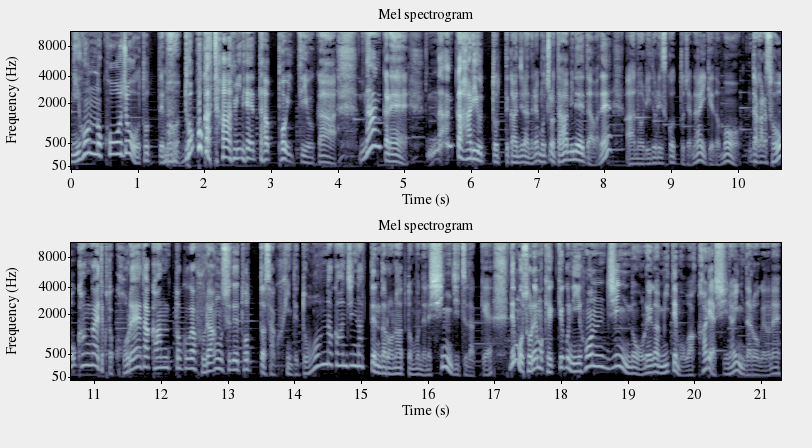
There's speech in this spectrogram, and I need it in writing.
日本の工場を撮ってもどこかターミネーターっぽいっていうかなんかねなんかハリウッドって感じなんだね。もちろんターミネーターはねあのリドリー・スコットじゃないけどもだからそう考えていくと是枝監督がフランスで撮った作品ってどんな感じになってんだろうなと思うんだよね。真実だっけ？でもそれも結局日本人の俺が見ても分かりゃしないんだろうけどね、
